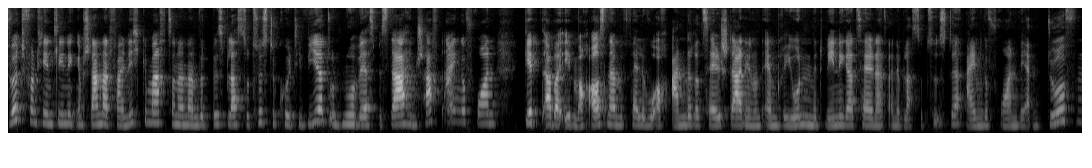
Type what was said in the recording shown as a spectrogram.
Wird von vielen Kliniken im Standardfall nicht gemacht, sondern dann wird bis Blastozyste kultiviert und nur wer es bis dahin schafft, eingefroren. Gibt aber eben auch Ausnahmefälle, wo auch andere Zellstadien und Embryonen mit weniger Zellen als eine Blastozyste eingefroren werden dürfen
